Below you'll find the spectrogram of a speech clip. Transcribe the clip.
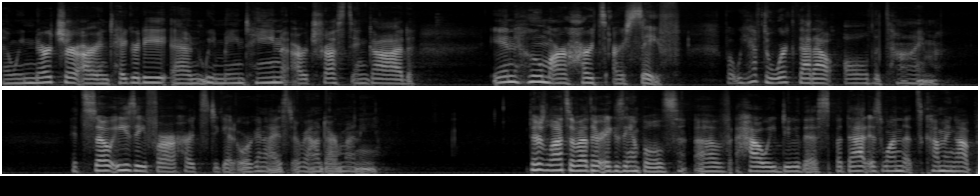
and we nurture our integrity and we maintain our trust in God, in whom our hearts are safe. But we have to work that out all the time. It's so easy for our hearts to get organized around our money. There's lots of other examples of how we do this, but that is one that's coming up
